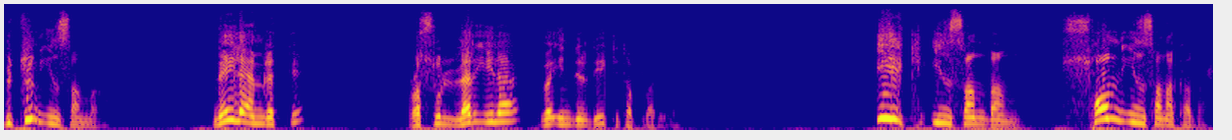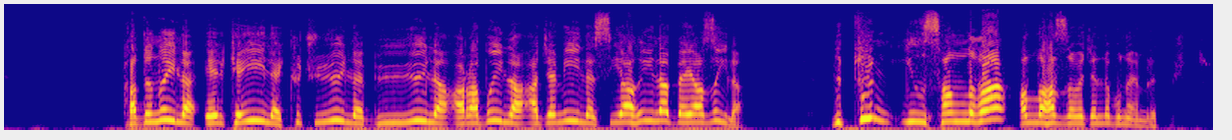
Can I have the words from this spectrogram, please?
bütün insanlığa. Neyle emretti? Rasuller ile ve indirdiği kitaplarıyla. İlk insandan son insana kadar kadınıyla, erkeğiyle, küçüğüyle, büyüğüyle, arabıyla, acemiyle, siyahıyla, beyazıyla bütün insanlığa Allah Azze ve Celle bunu emretmiştir.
